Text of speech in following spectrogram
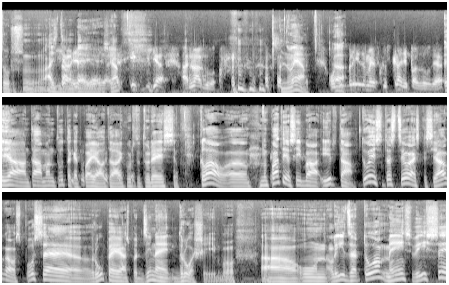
tur aizdambējies. Jā, jā, jā, jā. jā, ar naglu. nu, jā. Un tad brīdamies, ka skaņa pazūd. Jā? jā, un tā man tu tagad pajautāji, kur tu tur esi. Klau, uh, nu patiesībā ir tā. Tu esi tas cilvēks, kas Jāgaus pusē uh, rūpējās par dzinēju drošību. Uh, Uh, un līdz ar to mēs visi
